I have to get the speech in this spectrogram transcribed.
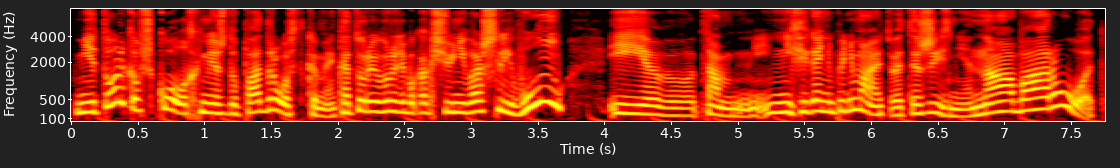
не только в школах между подростками, которые вроде бы как еще не вошли в ум и э, там нифига не понимают в этой жизни. Наоборот,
